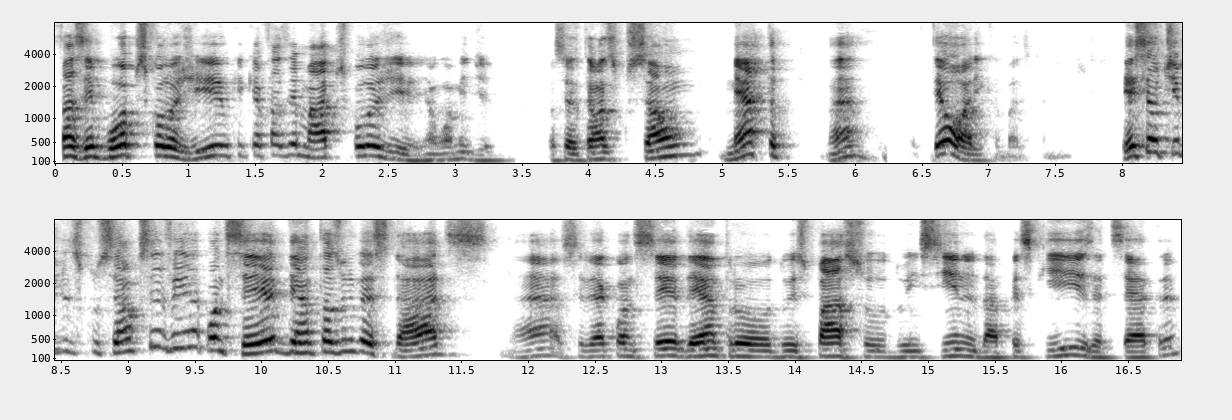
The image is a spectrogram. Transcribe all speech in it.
fazer boa psicologia e o que, que é fazer má psicologia, em alguma medida. Seja, tem uma discussão meta, né, teórica, basicamente. Esse é o tipo de discussão que você vê acontecer dentro das universidades, né, você vê acontecer dentro do espaço do ensino, da pesquisa, etc.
